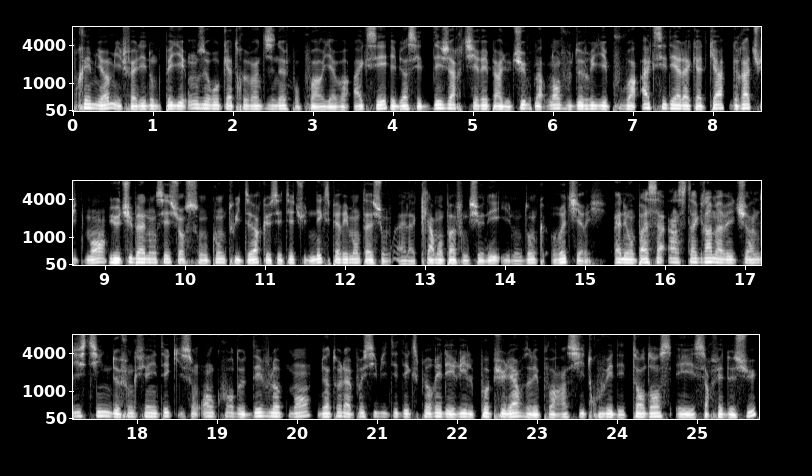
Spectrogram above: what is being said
premium. Il fallait donc payer 11,99€ pour pouvoir y avoir accès. Eh bien c'est déjà retiré par YouTube. Maintenant vous devriez pouvoir accéder à la 4K gratuitement. YouTube a annoncé sur son compte Twitter que c'était une expérimentation. Elle a clairement pas fonctionné. Ils l'ont donc retiré. Allez, on passe à Instagram avec un listing de fonctionnalités qui sont en cours de développement. Bientôt la possibilité d'explorer les reels populaires. Vous allez pouvoir ainsi trouver des tendances et surfer dessus.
